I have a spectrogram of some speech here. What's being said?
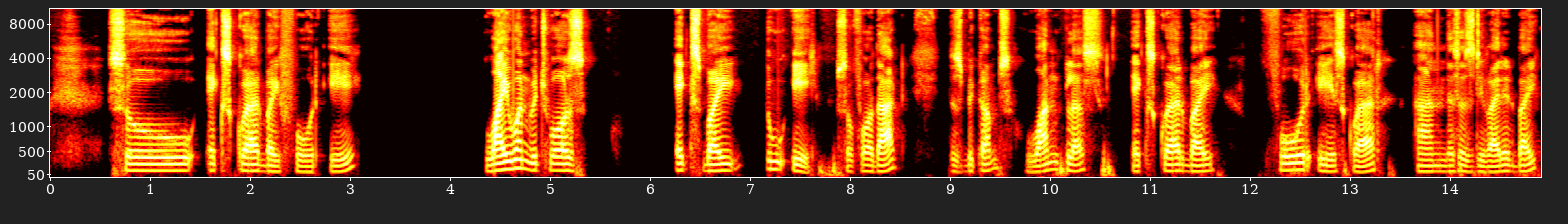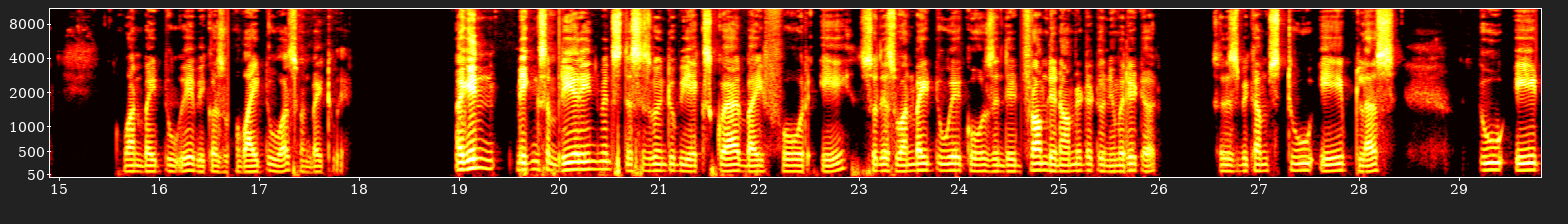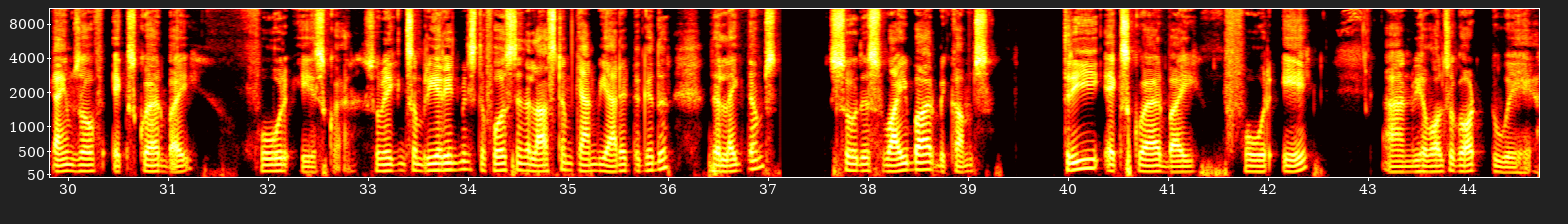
So x square by 4a y1 which was x by 2a. So for that this becomes 1 plus x square by 4a square and this is divided by 1 by 2a because y2 was 1 by 2a. Again making some rearrangements this is going to be x square by 4a. So this 1 by 2a goes in the from denominator to numerator. So this becomes 2a plus 2a times of x square by 4a square. So making some rearrangements, the first and the last term can be added together, They're like terms. So this y bar becomes 3x square by 4a and we have also got 2a here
